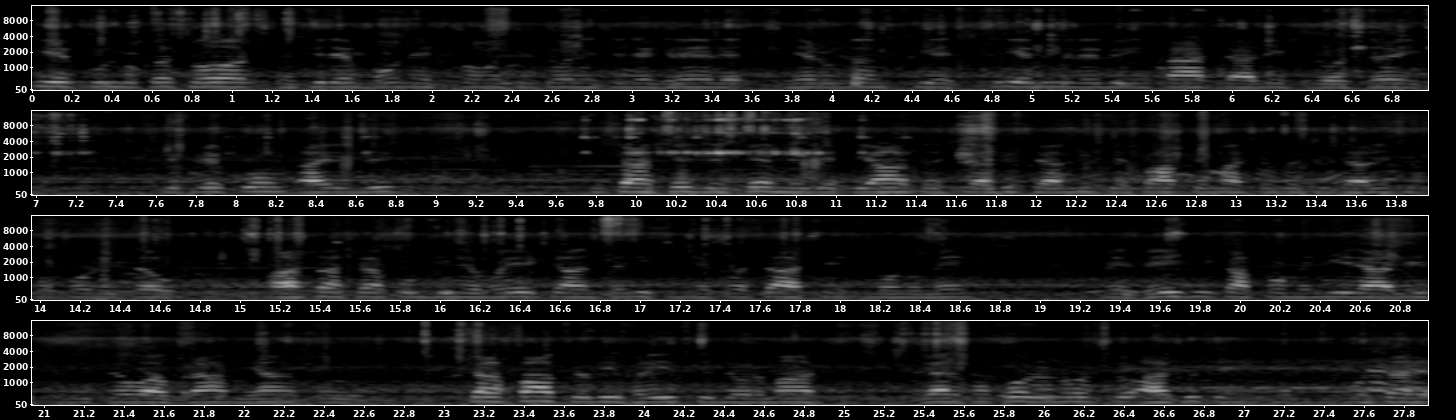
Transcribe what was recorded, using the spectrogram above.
fie conducător în zile bune și pământitor în zile grele, ne rugăm fie scrie numele Lui în cartea aleșilor tăi. Și precum ai rânduit și să așeze semne de piatră și să aduce aminte fapte mai săvârșite ale și poporului tău, așa și acum binevoiește a întărit și nepăsa acest monument spre veșnica pomenire a alesului tău Avram Iancu și a faptului vrăiți de urmat, iar poporul nostru ajute o stare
